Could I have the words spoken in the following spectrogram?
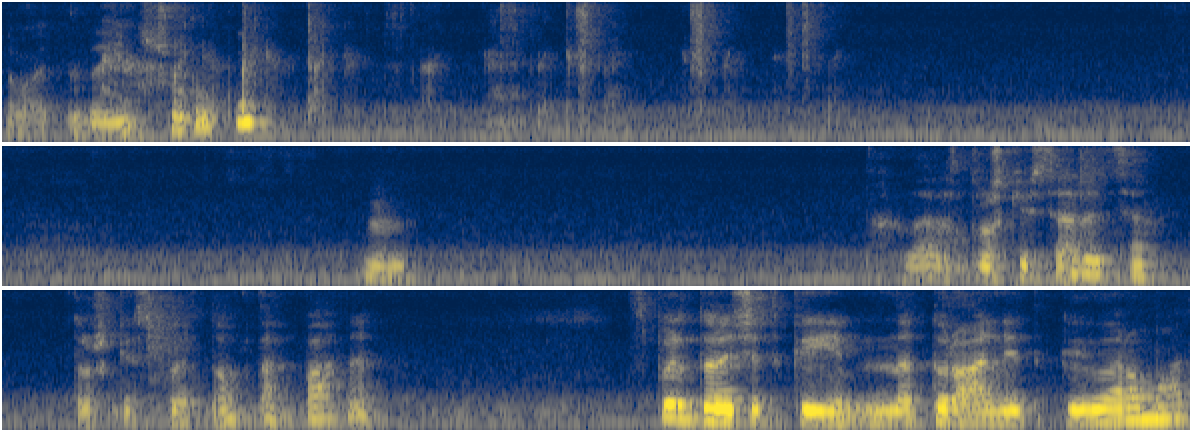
давайте на іншу руку. Так, зараз трошки всядеться, трошки спиртом так пахне. Спирт, до речі, такий натуральний такий аромат.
